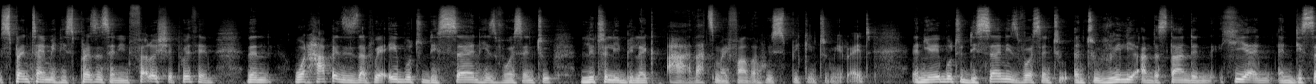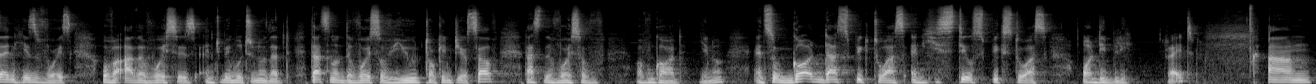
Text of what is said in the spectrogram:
spend time in His presence and in fellowship with Him, then what happens is that we're able to discern His voice and to literally be like, ah, that's my Father who's speaking to me, right? And you're able to discern His voice and to and to really understand and hear and, and discern His voice over other voices, and to be able to know that that's not the voice of you talking to yourself, that's the voice of of God, you know? And so God does speak to us and He still speaks to us audibly, right? Um,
